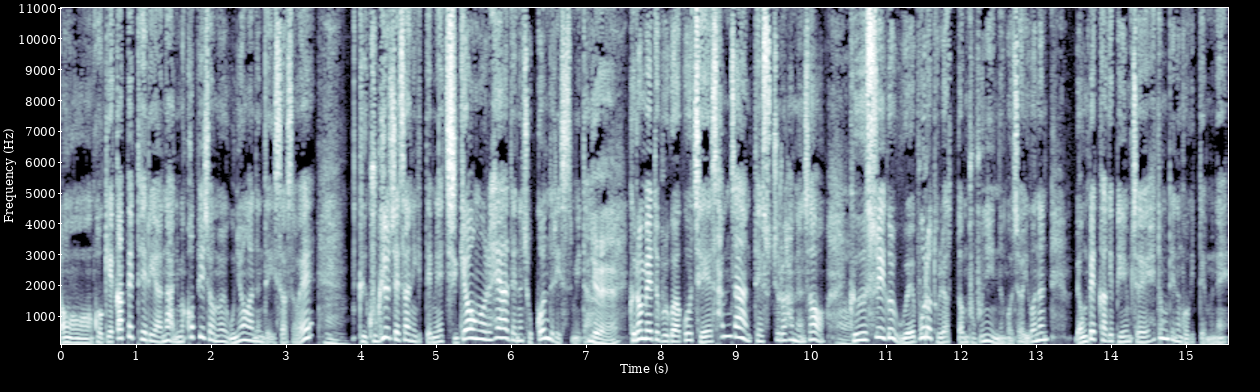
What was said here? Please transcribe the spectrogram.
어 거기에 카페테리아나 아니면 커피점을 운영하는 데 있어서의 음. 그 국유 재산이기 때문에 직영을 해야 되는 조건들이 있습니다. 예. 그럼에도 불구하고 제 3자한테 수주를 하면서 아. 그 수익을 외부로 돌렸던 부분이 있는 거죠. 이거는 명백하게 배임죄에 해당되는 거기 때문에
